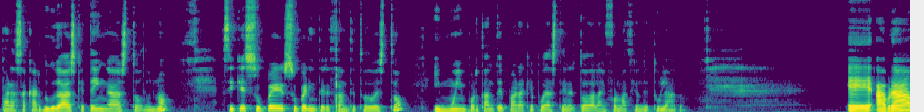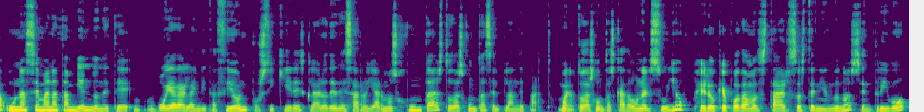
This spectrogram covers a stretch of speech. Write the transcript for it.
para sacar dudas que tengas, todo, ¿no? Así que es súper, súper interesante todo esto y muy importante para que puedas tener toda la información de tu lado. Eh, habrá una semana también donde te voy a dar la invitación, por si quieres, claro, de desarrollarnos juntas, todas juntas, el plan de parto. Bueno, todas juntas, cada una el suyo, pero que podamos estar sosteniéndonos en tribo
